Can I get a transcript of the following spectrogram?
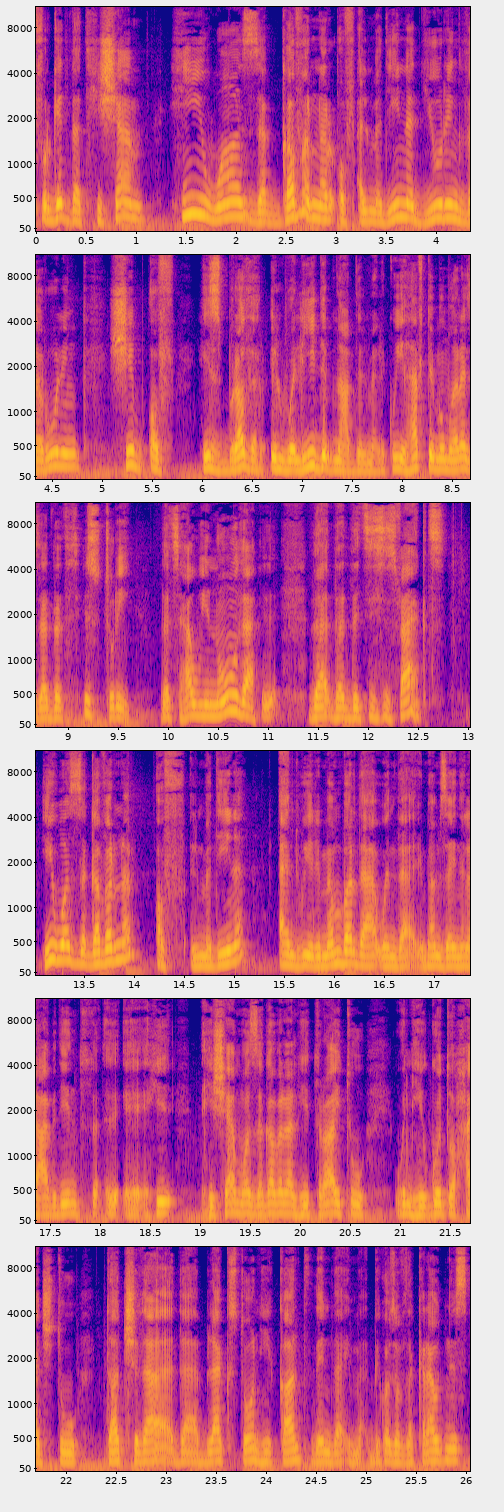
forget that Hisham he was the governor of Al Medina during the ruling ship of his brother Al Walid ibn Abdul Malik. We have to memorize that. That's history. That's how we know that that, that, that this is facts. He was the governor of Medina, and we remember that when the Imam Zain al Abidin, uh, he, Hisham was the governor, he tried to, when he go to Hajj to touch the, the black stone, he can't, then the, because of the crowdness,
